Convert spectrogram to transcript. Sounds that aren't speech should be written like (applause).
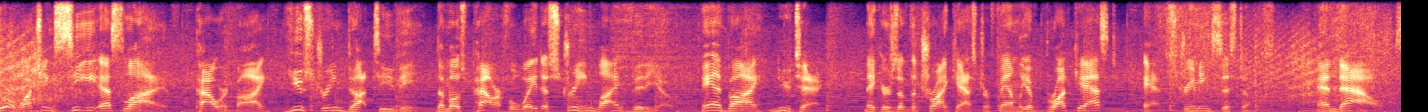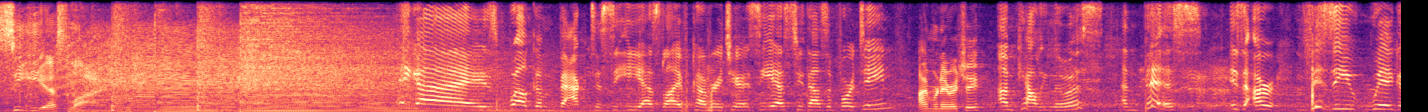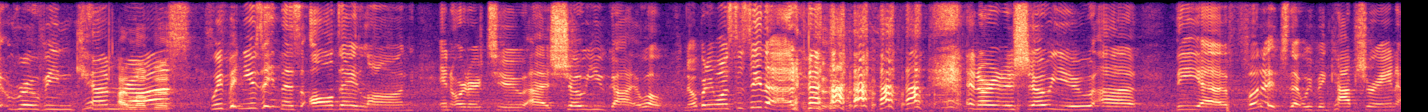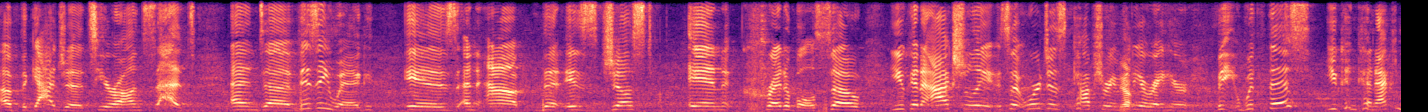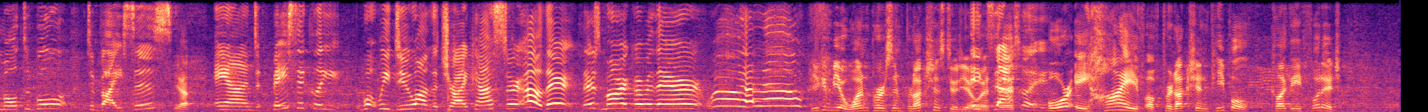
You're watching CES Live, powered by Ustream.tv, the most powerful way to stream live video, and by NewTek, makers of the TriCaster family of broadcast and streaming systems. And now, CES Live. Hey guys, welcome back to CES Live coverage here at CES 2014. I'm Rene Ritchie. I'm Cali Lewis, and this is our VisiWig roving camera. I love this. We've been using this all day long in order to uh, show you guys, well, nobody wants to see that. (laughs) in order to show you uh, the uh, footage that we've been capturing of the gadgets here on set. And uh, VisiWig is an app that is just incredible. So you can actually, so we're just capturing Yep. video right here. But with this, you can connect multiple devices. Yep. And basically, what we do on the TriCaster, oh, there, there's Mark over there. Well, hello. You can be a one-person production studio Exactly. with this, or a hive of production people collecting footage.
